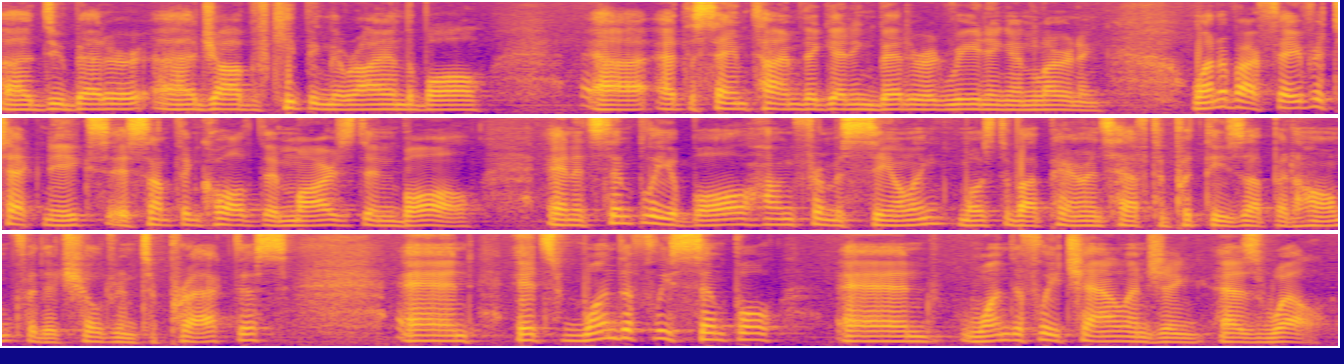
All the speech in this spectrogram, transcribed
uh, do better uh, job of keeping their eye on the ball. Uh, at the same time, they're getting better at reading and learning. One of our favorite techniques is something called the Marsden ball. And it's simply a ball hung from a ceiling. Most of our parents have to put these up at home for their children to practice. And it's wonderfully simple and wonderfully challenging as well.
